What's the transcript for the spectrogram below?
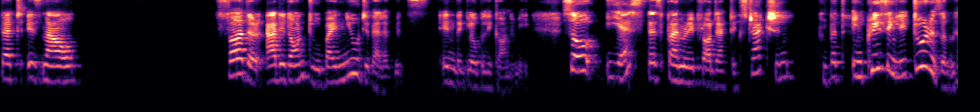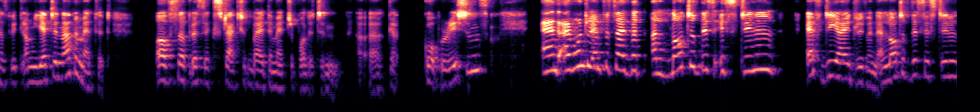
that is now further added on to by new developments in the global economy. So yes, there's primary product extraction, but increasingly tourism has become yet another method of surplus extraction by the metropolitan uh, corporations. And I want to emphasize that a lot of this is still FDI driven. A lot of this is still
